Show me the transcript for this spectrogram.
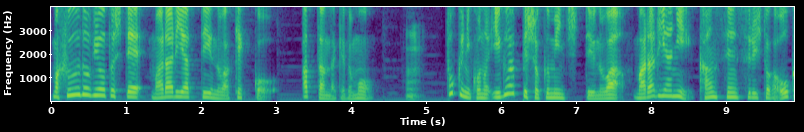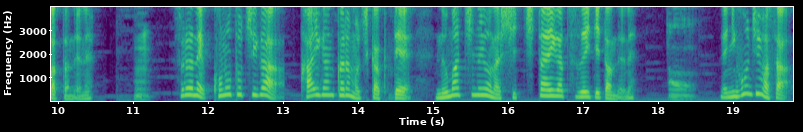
まあ、風土病としてマラリアっていうのは結構あったんだけども、うん。特にこのイグアッペ植民地っていうのはマラリアに感染する人が多かったんだよね。うん。それはね、この土地が海岸からも近くて、沼地のような湿地帯が続いていたんだよね。で、日本人はさ、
